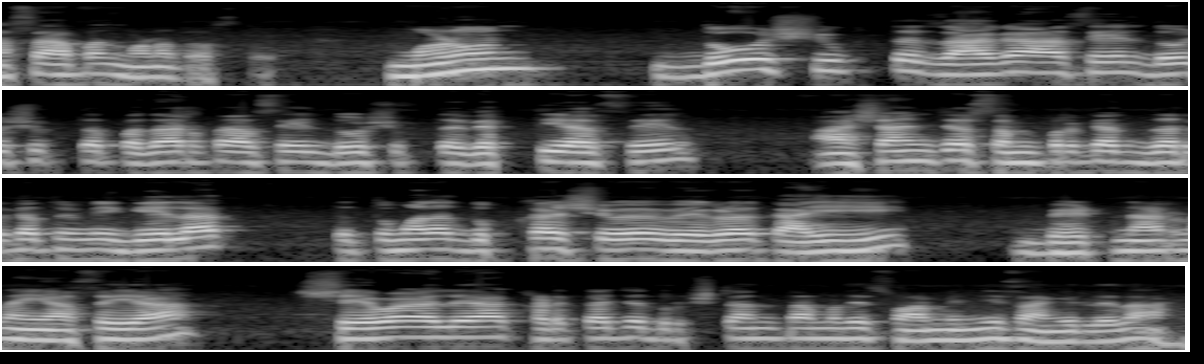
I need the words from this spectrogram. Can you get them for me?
असं आपण म्हणत असतो. म्हणून दोषयुक्त जागा असेल दोषयुक्त पदार्थ असेल दोषयुक्त व्यक्ती असेल अशांच्या संपर्कात जर का तुम्ही गेलात तर तुम्हाला दुःखाशिवाय वेगळं काहीही भेटणार नाही असं या शेवाळल्या खडकाच्या दृष्टांतामध्ये स्वामींनी सांगितलेलं आहे.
